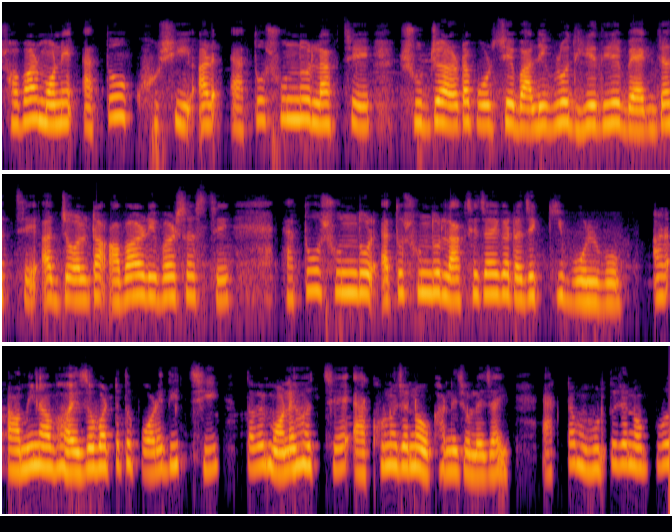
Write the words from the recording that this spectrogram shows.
সবার মনে এত খুশি আর এত সুন্দর লাগছে। সূর্য আলোটা পড়ছে, বালিগুলো ধীরে ধীরে ব্যাগ যাচ্ছে আর জলটা আবার রিভার্স আসছে। এত সুন্দর এত সুন্দর লাগছে জায়গাটা যে কি বলব? আর আমি না ভয়েস ওভারটা তো পরে দিচ্ছি, তবে মনে হচ্ছে এখনও যেন ওখানে চলে যাই। একটা মুহূর্ত যেন পুরো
